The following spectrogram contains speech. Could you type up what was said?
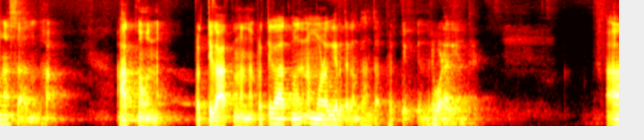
ಮನಸ್ಸಾದಂತಹ ಆತ್ಮವನ್ನು, ಪ್ರತ್ಯಗಾತ್ಮನನ್ನು. ಪ್ರತ್ಯಗಾತ್ಮ ಅಂದರೆ ನಮ್ಮೊಳಗೆ ಇರತಕ್ಕಂತಹ ಪ್ರತ್ಯೇಕ ಅಂದರೆ ಒಳಗೆ ಅಂತೇಳಿ ಆ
